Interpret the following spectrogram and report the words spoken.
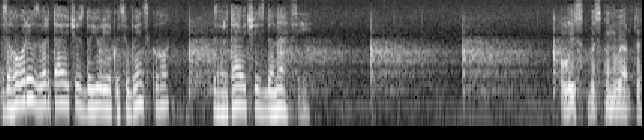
Заговорив, звертаючись до Юрія Коцюбинського, звертаючись до нації. Лист без конверта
